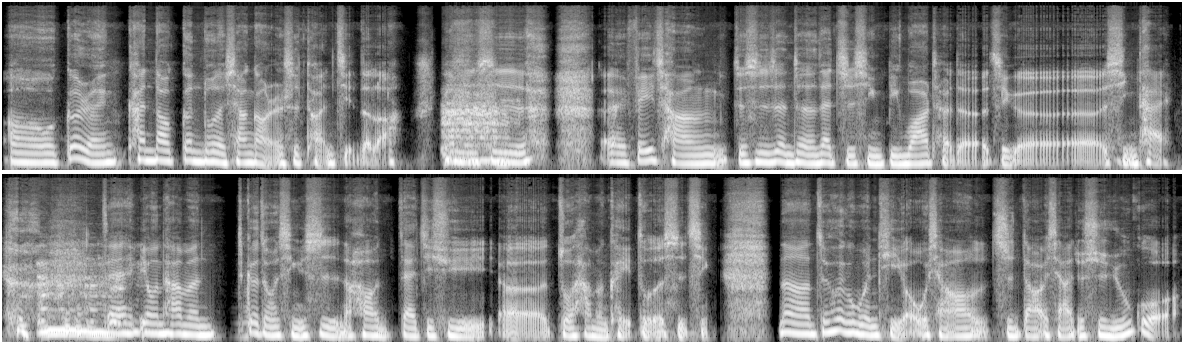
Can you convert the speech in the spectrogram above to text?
呃，我个人看到更多的香港人是团结的了，他们是 呃非常就是认真的在执行 Be Water 的这个形态，在用他们各种形式，然后再继续呃做他们可以做的事情。那最后一个问题哦，我想要知道一下，就是如果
